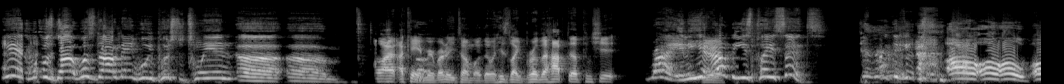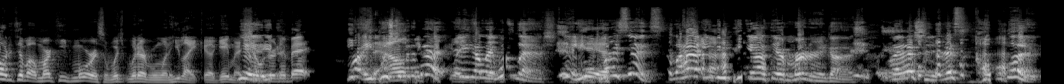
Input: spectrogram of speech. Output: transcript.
Yeah, what was dog? What's dog name? Who he pushed the twin? Uh, um, Oh, I, I can't remember. I know you're talking about though. His like brother hopped up and shit. Right, and he I don't think he's played since. He, Oh, oh, oh, oh! They talking about Markieff Morris or which, whatever one. He like uh, gave a Yeah, shoulder yeah. in the back. right, he pushed him in the back. he Yeah, he got like whiplash. Yeah, he Yeah. played since. Like how MVP out there murdering guys? Like that shit, that's cold blooded.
